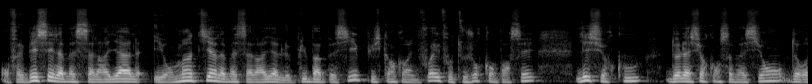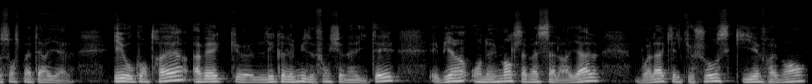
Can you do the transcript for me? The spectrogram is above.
on fait baisser la masse salariale et on maintient la masse salariale le plus bas possible, puisqu'encore une fois, il faut toujours compenser les surcoûts de la surconsommation de ressources matérielles. Et au contraire, avec euh, l'économie de fonctionnalité, eh bien, on augmente la masse salariale. Voilà quelque chose qui est vraiment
